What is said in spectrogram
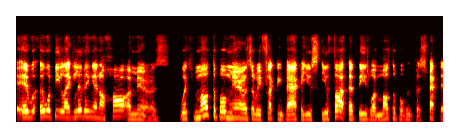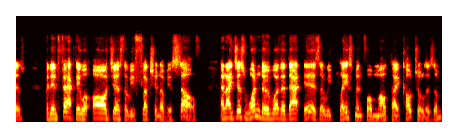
it, it would be like living in a hall of mirrors with multiple mirrors are reflecting back you, you thought that these were multiple perspectives, but in fact, they were all just a reflection of yourself. And I just wonder whether that is a replacement for multiculturalism,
